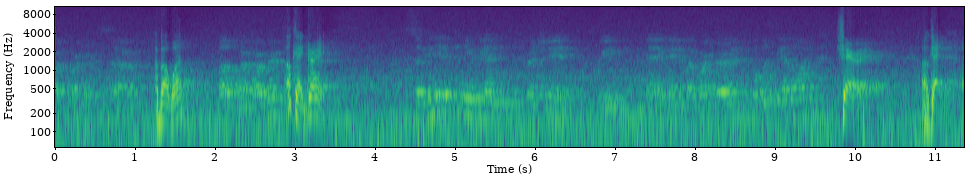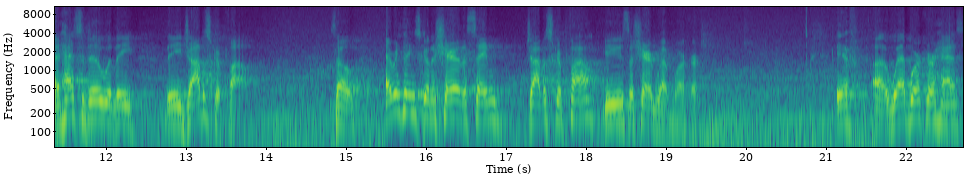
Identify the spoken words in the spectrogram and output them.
web workers. So, About what? about the web workers. Okay, great. So, can you can you again differentiate worker and what was the other one? Shared. Okay, it has to do with the, the JavaScript file. So everything's going to share the same JavaScript file. You use a shared web worker. If a web worker has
